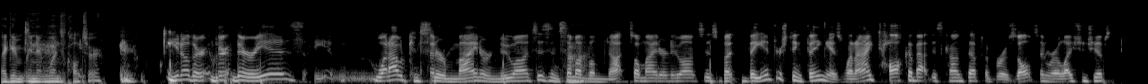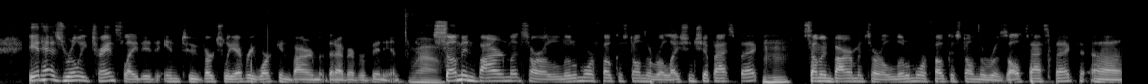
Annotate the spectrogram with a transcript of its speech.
like in, in one's culture? You know, there, there there is what I would consider minor nuances, and some uh-huh. of them not so minor nuances. But the interesting thing is, when I talk about this concept of results and relationships, it has really translated into virtually every work environment that I've ever been in. Wow. Some environments are a little more focused on the relationship aspect. Mm-hmm. Some environments are a little more focused on the results aspect. Uh,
